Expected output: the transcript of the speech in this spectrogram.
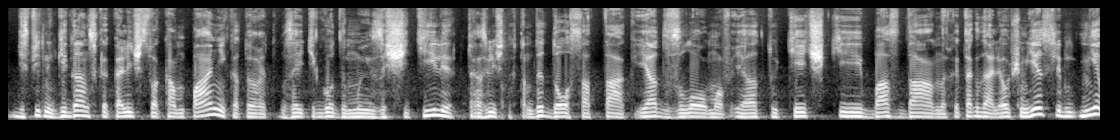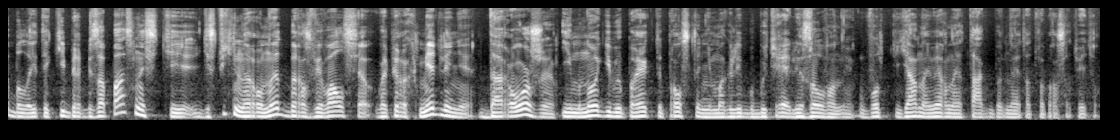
действительно гигантское количество компаний, которые там, за эти годы мы защитили от различных там DDoS-атак, и от взломов, и от утечки баз данных и так далее. В общем, если бы не было этой кибербезопасности, действительно Рунет бы развивался, во-первых, медленнее, дороже, и многие бы проекты просто не могли бы быть реализованы. Вот я, наверное, так бы на этот вопрос ответил.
